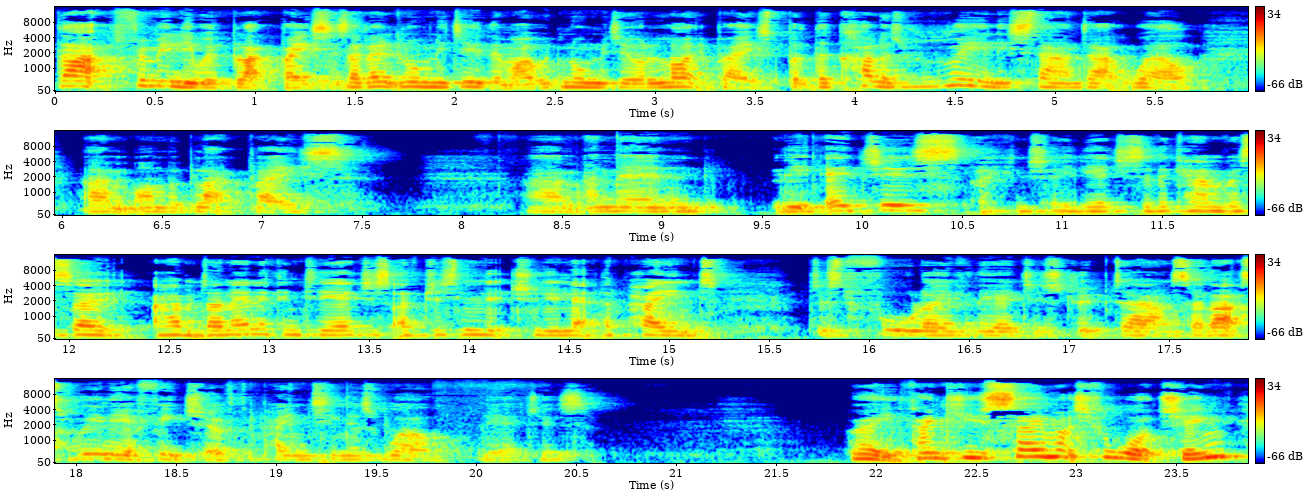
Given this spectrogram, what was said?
that familiar with black bases. I don't normally do them. I would normally do a light base, but the colours really stand out well um, on the black base. Um, and then the edges, I can show you the edges of the canvas. So I haven't done anything to the edges. I've just literally let the paint just fall over the edges, drip down. So that's really a feature of the painting as well, the edges. Great, thank you so much for watching.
